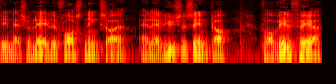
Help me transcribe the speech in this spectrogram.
det Nationale Forsknings- og Analysecenter for Velfærd,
